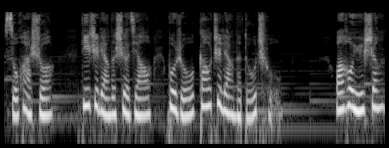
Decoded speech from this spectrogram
俗话说：“低质量的社交不如高质量的独处。”往后余生，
